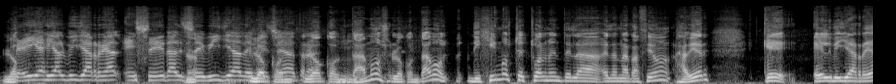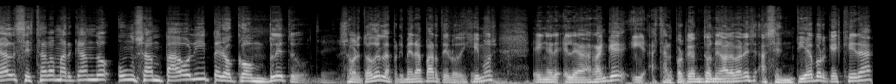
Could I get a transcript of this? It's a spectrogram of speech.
lo- veíais al Villarreal, ese era el No, Sevilla de lo, meses con- atrás. lo contamos, lo contamos. Dijimos textualmente en la, en la narración, Javier, que el Villarreal se estaba marcando un San Paoli, pero completo. Sobre todo en la primera parte, lo dijimos en, el, en el arranque, y hasta el propio Antonio Álvarez asentía porque es que era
